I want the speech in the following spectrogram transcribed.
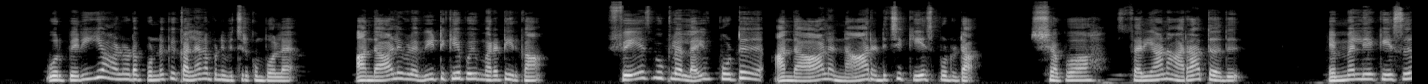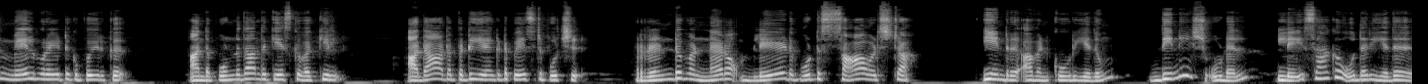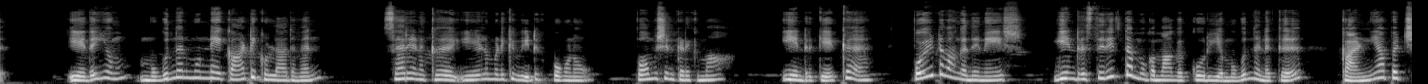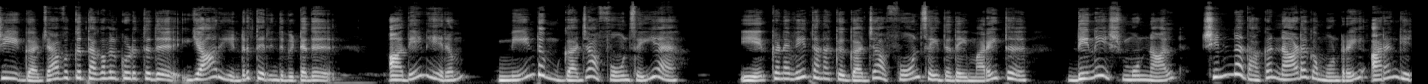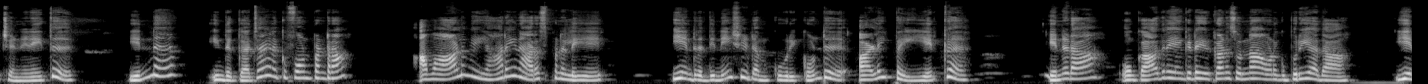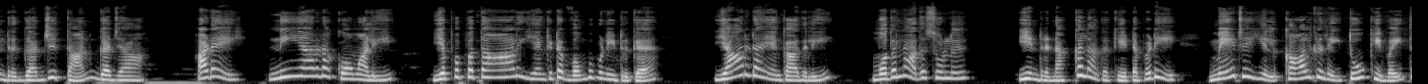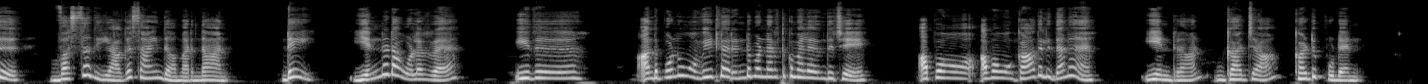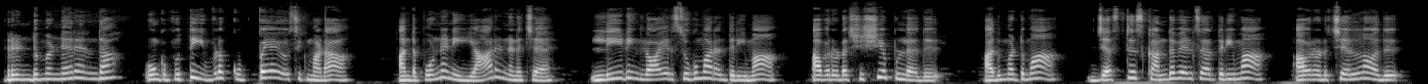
ஒரு பெரிய ஆளோட பொண்ணுக்கு கல்யாணம் பண்ணி வச்சிருக்கும் போல. அந்த ஆள் இவளை வீட்டுக்கே போய் மிரட்டியிருக்கான். ஃபேஸ்புக்ல லைவ் போட்டு அந்த ஆளை நாரடிச்சு கேஸ் போட்டுட்டா. ஷபா சரியான அராத்து அது. எம்எல்ஏ கேஸு மேல்முறையீட்டுக்கு போயிருக்கு. அந்த பொண்ணு தான் அந்த கேஸ்க்கு வக்கீல். அதான் அதை பற்றி என்கிட்ட பேசிட்டு போச்சு. ரெண்டு மணி நேரம் பிளேடு போட்டு சாவடிச்சிட்டா. என்று அவன் கூறியதும் தினேஷ் உடல் லேசாக உதறியது. எதையும் முகுந்தன் முன்னே காட்டிக்கொள்ளாதவன் சார் எனக்கு ஏழு மணிக்கு வீட்டுக்கு போகணும். பெர்மிஷன் கிடைக்குமா? என்று கேட்க போயிட்டு வாங்க தினேஷ் என்று சிரித்த முகமாக கூறிய முகுந்தனுக்கு கன்யா பற்றி கஜாவுக்கு தகவல் கொடுத்தது யார் என்று தெரிந்துவிட்டது. அதே நேரம் மீண்டும் கஜா போன் செய்ய ஏற்கனவே தனக்கு கஜா போன் செய்ததை மறைத்து தினேஷ் முன்னால் சின்னதாக நாடகம் ஒன்றை அரங்கேற்ற நினைத்து என்ன? இந்த கஜா எனக்கு ஃபோன் பண்றான். அவன் ஆளுங்க யாரையும் நான் அரெஸ்ட் பண்ணலையே என்று தினேஷிடம் கூறிக்கொண்டு அழைப்பை ஏற்க என்னடா உன் காதல என்கிட்ட இருக்கான்னு சொன்னா உனக்கு புரியாதா? என்று கர்ஜித்தான் கஜா அடே நீ யாரடா கோமாளி? எப்ப பார்த்தாலும் என்கிட்ட வம்பு பண்ணிட்டு இருக்க? யாருடா என் காதலி? முதல்ல அதை சொல்லு என்று நக்கலாக கேட்டபடி மேஜையில் கால்களை தூக்கி வைத்து வசதியாக சாய்ந்து அமர்ந்தான். டேய் என்னடா உளர்ற? இது அந்த பொண்ணு உன் வீட்டில் ரெண்டு மணி நேரத்துக்கு மேலே இருந்துச்சே. அப்போ அவன் உன் காதலி தானே? என்றான் கஜா கடுப்புடன். ரெண்டு மணி நேரம் இருந்தா உங்க புத்தி இவ்வளோ குப்பையா யோசிக்குமாடா? அந்த பொண்ணை நீ யாரு நினைச்ச? லீடிங் லாயர் சுகுமாரன் தெரியுமா? அவரோட சிஷ்ய புள்ள அது. அது மட்டுமா? ஜஸ்டிஸ் கந்தவேல் சார் தெரியுமா? அவரோட செல்லம் அது.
